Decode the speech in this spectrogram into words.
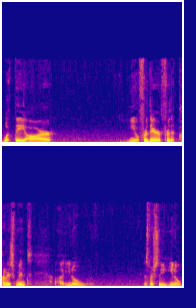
what they are you know for their for their punishment uh, you know especially you know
